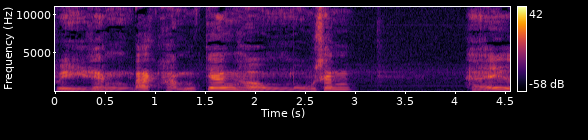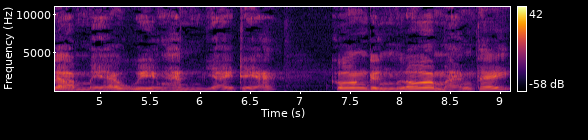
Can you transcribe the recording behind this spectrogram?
Vì rằng bác phẩm chân hồn mũ xanh hễ làm mẹ quyền hành dạy trẻ. Con đừng lo mạng thế,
